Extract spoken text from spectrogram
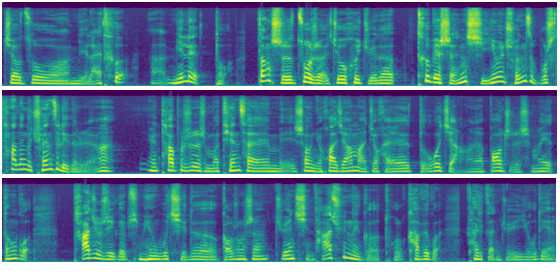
叫做米莱特啊，米莱多。当时作者就会觉得特别神奇，因为纯子不是他那个圈子里的人啊，因为他不是什么天才美少女画家嘛，就还得过奖啊，报纸什么也登过。他就是一个平平无奇的高中生，居然请他去那个图咖啡馆，他就感觉有点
